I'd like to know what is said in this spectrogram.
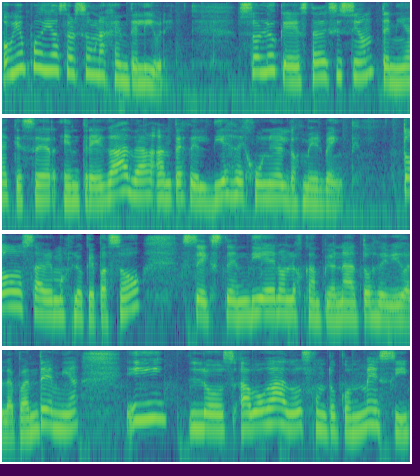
o bien podía hacerse un agente libre. Solo que esta decisión tenía que ser entregada antes del 10 de junio del 2020 todos sabemos lo que pasó, se extendieron los campeonatos debido a la pandemia y los abogados junto con Messi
